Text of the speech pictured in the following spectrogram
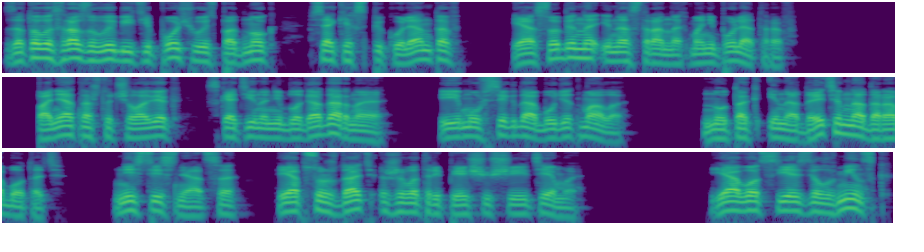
Зато вы сразу выбьете почву из-под ног всяких спекулянтов и особенно иностранных манипуляторов. Понятно, что человек – скотина неблагодарная, и ему всегда будет мало. Ну так и над этим надо работать, не стесняться и обсуждать животрепещущие темы. Я вот съездил в Минск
